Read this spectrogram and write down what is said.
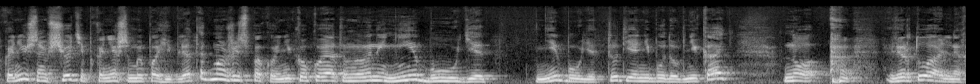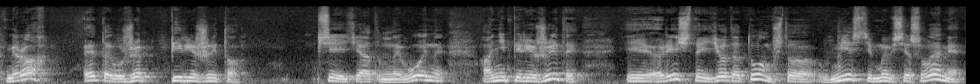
в конечном счете, конечно, мы погибли. А так можно жить спокойно. Никакой атомной войны не будет. Не будет. Тут я не буду вникать, но в виртуальных мирах это уже пережито. Все эти атомные войны, они пережиты. И речь-то идет о том, что вместе мы все с вами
